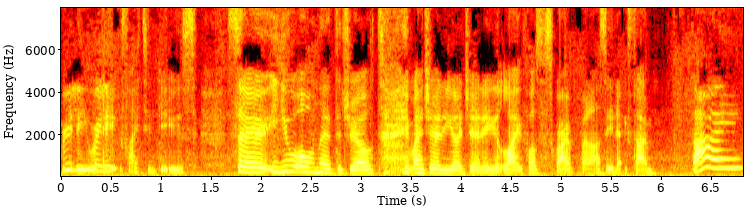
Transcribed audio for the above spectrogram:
really really exciting news. So you all know the drill. To make my journey your journey. Like follow subscribe and i'll see you next time. Bye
